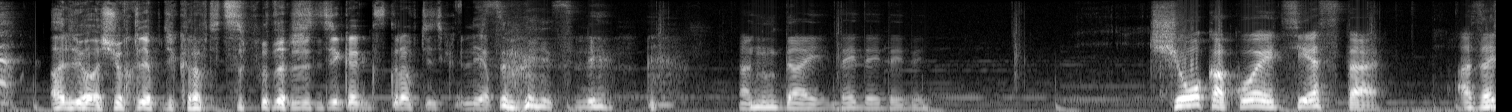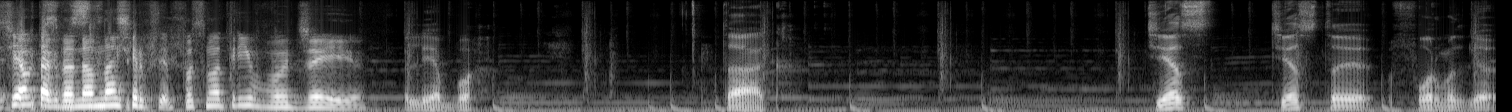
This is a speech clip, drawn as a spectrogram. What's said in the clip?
Алло, а что хлеб не крафтится? Подожди, как скрафтить хлеб? В смысле? А ну дай, дай, дай, дай, дай. Чё, какое тесто? А зачем тогда нам нахер... Посмотри в Джей. Хлебо. Так. Тест... Тесто, форма для...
